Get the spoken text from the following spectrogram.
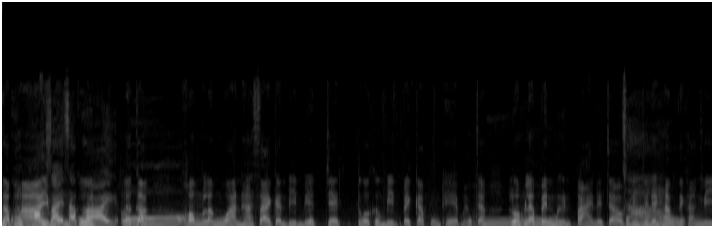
สะพายมงกุฎพร้อมสายสะมงกุฎพายแล้วก็โอ้ของรางวัลฮะสายการบินเวียดเจ็ตตั๋วเครื่องบินไปกลับกรุงเทพนะเจ้าโอ้โหรวมแล้วเป็นหมื่นปลายนะเจ้าเจ้าที่จะได้รับในครั้งนี้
